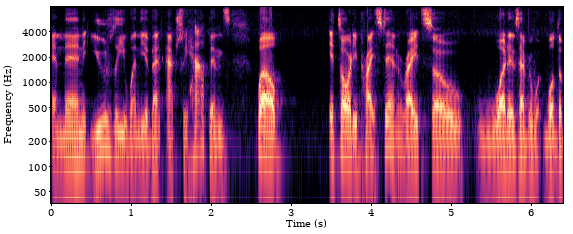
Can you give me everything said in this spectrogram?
And then usually when the event actually happens, well, it's already priced in, right? So what is everyone? Well, the,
